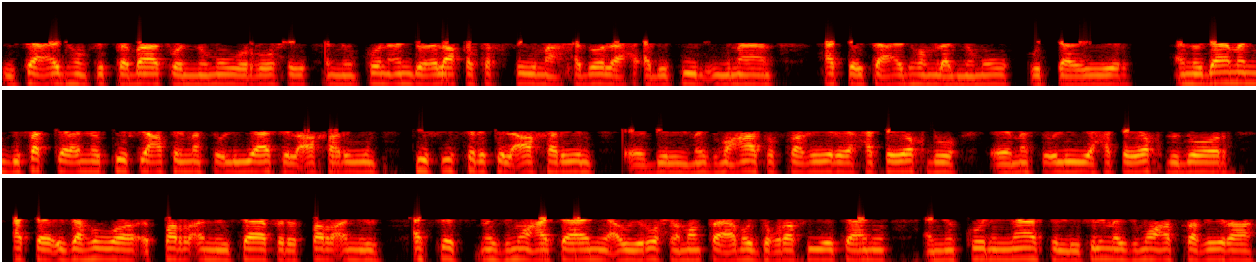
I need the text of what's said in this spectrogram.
يساعدهم في الثبات والنمو الروحي أنه يكون عنده علاقة شخصية مع هذول حديثي الإيمان. حتى يساعدهم للنمو والتغيير. أنه دائما بفكر أنه كيف يعطي المسؤوليات للاخرين كيف يشرك الآخرين بالمجموعات الصغيرة حتى يأخذوا مسؤولية حتى يأخذوا دور. حتى إذا هو اضطر أنه يسافر اضطر أنه يأسس مجموعة ثانية أو يروح لمنطقة جغرافية ثانية انه يكون الناس اللي في المجموعة الصغيرة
